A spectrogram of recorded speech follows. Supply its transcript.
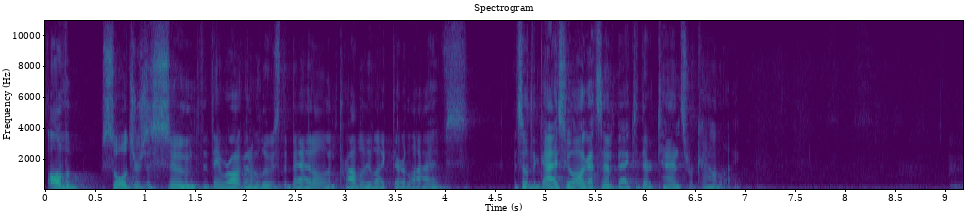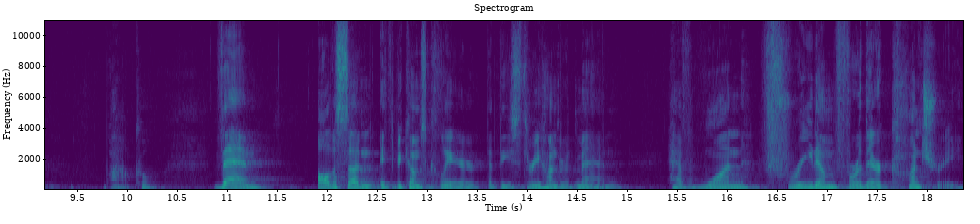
all the soldiers assumed that they were all going to lose the battle and probably like their lives. And so the guys who all got sent back to their tents were kind of like, wow, cool. Then all of a sudden it becomes clear that these 300 men have won freedom for their country.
